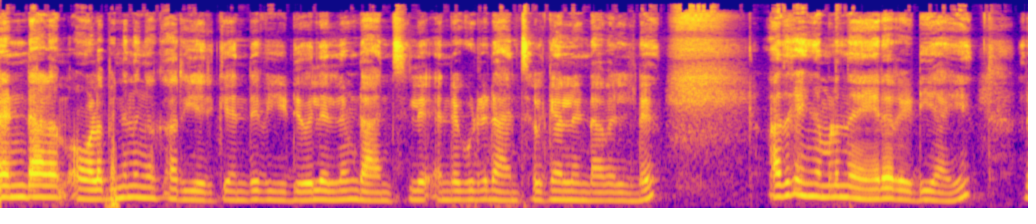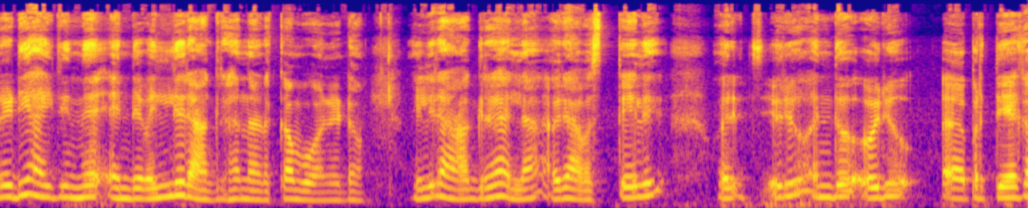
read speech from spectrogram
രണ്ടാളും ഓളെ പിന്നെ നിങ്ങൾക്ക് അറിയായിരിക്കും എന്റെ വീഡിയോയിലെല്ലാം ഡാൻസിൽ എന്റെ കൂടെ ഡാൻസ് കളിക്കാനെല്ലാം ഉണ്ടാവലുണ്ട്. അത് കഴിഞ്ഞ് നമ്മൾ നേരെ റെഡിയായി. റെഡി ആയിട്ട് ഇന്ന് എന്റെ വലിയൊരു ആഗ്രഹം നടക്കാൻ പോവാണ് കേട്ടോ. വലിയൊരു ആഗ്രഹമല്ല ഒരു അവസ്ഥയിൽ ഒരു ഒരു എന്തോ ഒരു പ്രത്യേക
